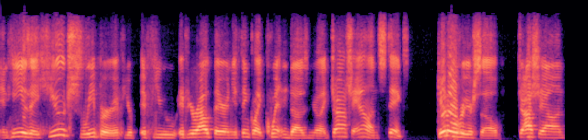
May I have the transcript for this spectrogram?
and he is a huge sleeper. If you're if you if you're out there and you think like Quentin does, and you're like Josh Allen stinks, get over yourself. Josh Allen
